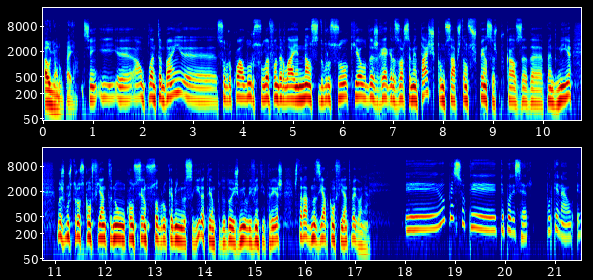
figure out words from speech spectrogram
à União Europeia. Sim, e eh, há um plano também eh, sobre o qual Ursula von der Leyen não se debruçou, que é o das regras orçamentais, que, como sabe, estão suspensas por causa da pandemia, mas mostrou-se confiante num consenso sobre o caminho a seguir, a tempo de 2023. Estará demasiado confiante, Begonha? Eh, eu penso que, que pode ser. Por que non? É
